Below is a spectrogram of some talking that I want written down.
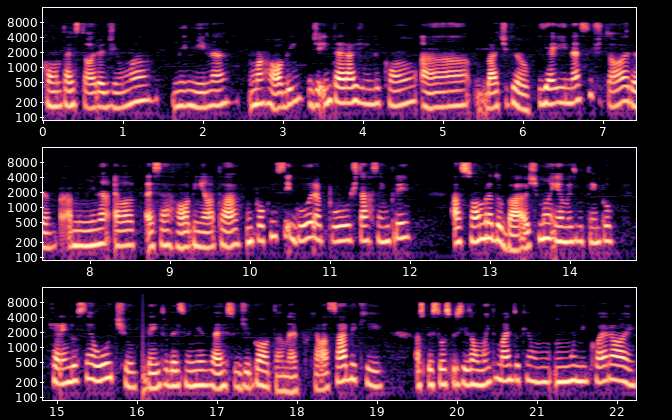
conta a história de uma menina, uma Robin, de, interagindo com a Batgirl. E aí nessa história, a menina, ela, essa Robin, ela tá um pouco insegura por estar sempre à sombra do Batman e ao mesmo tempo querendo ser útil dentro desse universo de Gotham, né? Porque ela sabe que as pessoas precisam muito mais do que um, um único herói.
